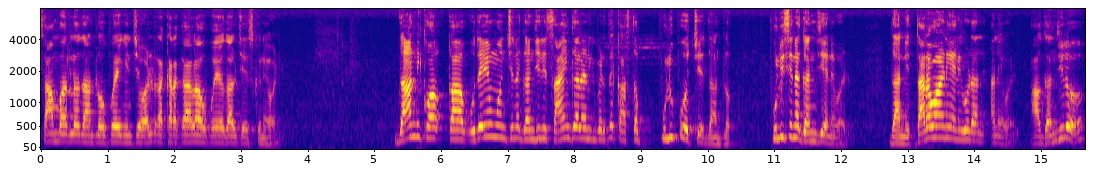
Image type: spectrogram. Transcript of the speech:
సాంబార్లో దాంట్లో ఉపయోగించేవాళ్ళు రకరకాల ఉపయోగాలు చేసుకునేవాళ్ళు. దాన్ని కొ- కా- ఉదయం వంచిన గంజిని సాయంకాలానికి పెడితే కాస్త పులుపు వచ్చేది దాంట్లో. పులిసిన గంజి అనేవాళ్ళు. దాన్ని తరవాణి అని కూడా అనేవాళ్ళు. ఆ గంజిలో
